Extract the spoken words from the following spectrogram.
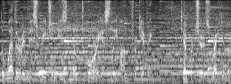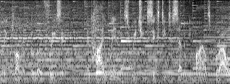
the weather in this region is notoriously unforgiving. Temperatures regularly plummet below freezing, and high winds reaching 60 to 70 miles per hour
